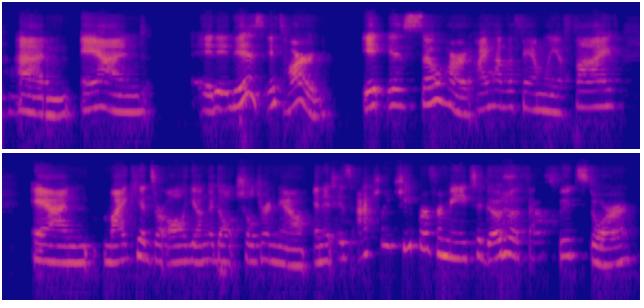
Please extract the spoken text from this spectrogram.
Mm-hmm. Um, and it, it is, it's hard. It is so hard. I have a family of five and my kids are all young adult children now. And it is actually cheaper for me to go to a fast food store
